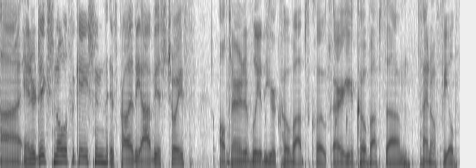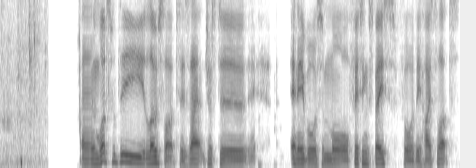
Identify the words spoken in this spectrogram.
Uh, interdiction nullification is probably the obvious choice. Alternatively, your Covop's cloak or your Covop's um, cyno field. And what's with the low slots? Is that just to enable some more fitting space for the high slots?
